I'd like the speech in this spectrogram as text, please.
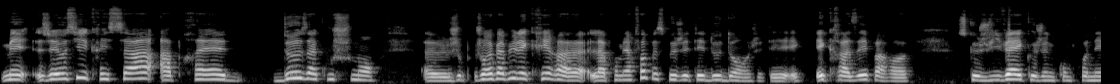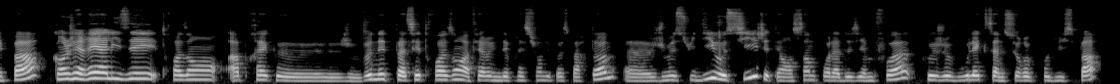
mais j'ai aussi écrit ça après deux accouchements. Euh, J'aurais pas pu l'écrire euh, la première fois parce que j'étais dedans, j'étais écrasée par euh, ce que je vivais et que je ne comprenais pas. Quand j'ai réalisé trois ans après que je venais de passer trois ans à faire une dépression du postpartum, euh, je me suis dit aussi, j'étais enceinte pour la deuxième fois, que je voulais que ça ne se reproduise pas.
